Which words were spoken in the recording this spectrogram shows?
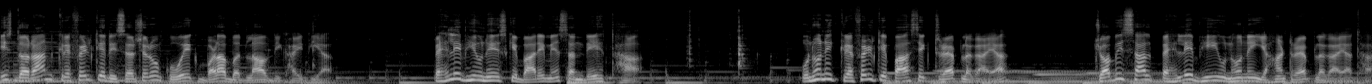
इस दौरान क्रेफेल्ड के रिसर्चरों को एक बड़ा बदलाव दिखाई दिया। पहले भी उन्हें इसके बारे में संदेह था। उन्होंने क्रेफेल्ड के पास एक ट्रैप लगाया। 24 साल पहले भी उन्होंने यहाँ ट्रैप लगाया था।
